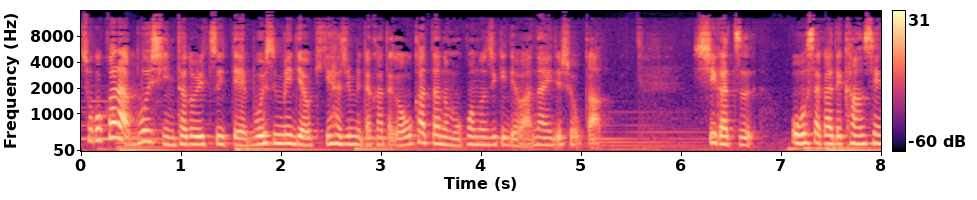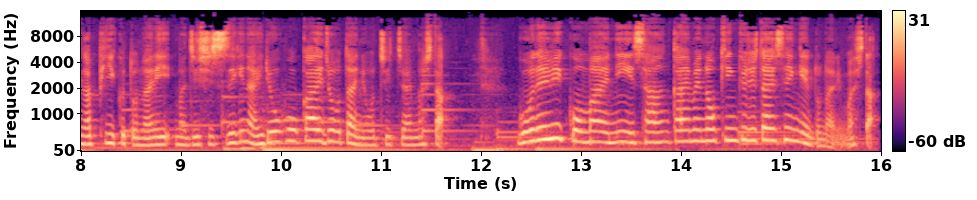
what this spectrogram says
そこから Voicy にたどり着いてボイスメディアを聞き始めた方が多かったのもこの時期ではないでしょうか。4月大阪で感染がピークとなり、まあ、実質的な医療崩壊状態に陥っちゃいました。ゴールデンウィークを前に3回目の緊急事態宣言となりました。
